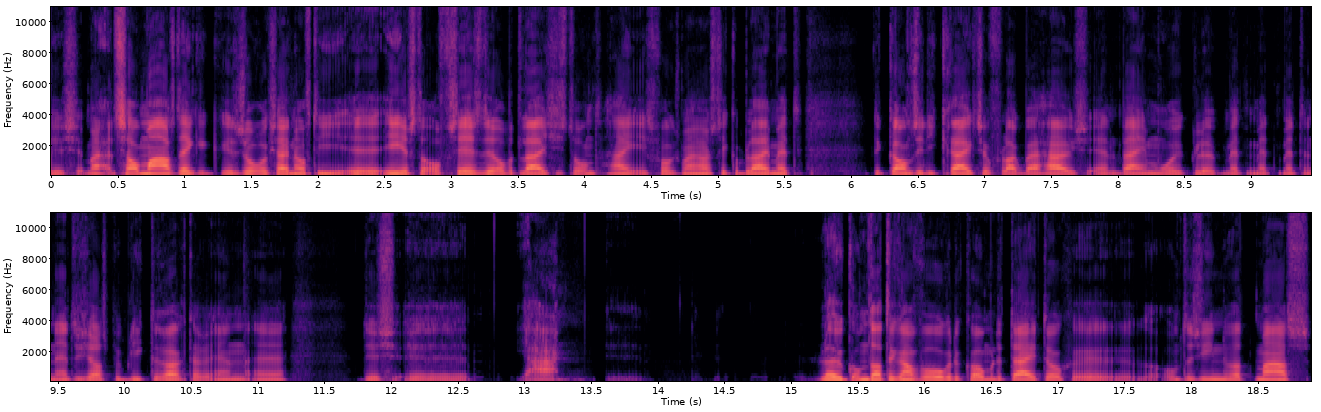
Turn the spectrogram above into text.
Dus, maar het zal Maas denk ik zorg zijn of hij eh, eerste of zesde op het lijstje stond. Hij is volgens mij hartstikke blij met de kansen die hij krijgt zo vlak bij huis en bij een mooie club met, met, met een enthousiast publiek erachter. En eh, dus eh, ja, leuk om dat te gaan volgen de komende tijd, toch? Om te zien wat Maas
